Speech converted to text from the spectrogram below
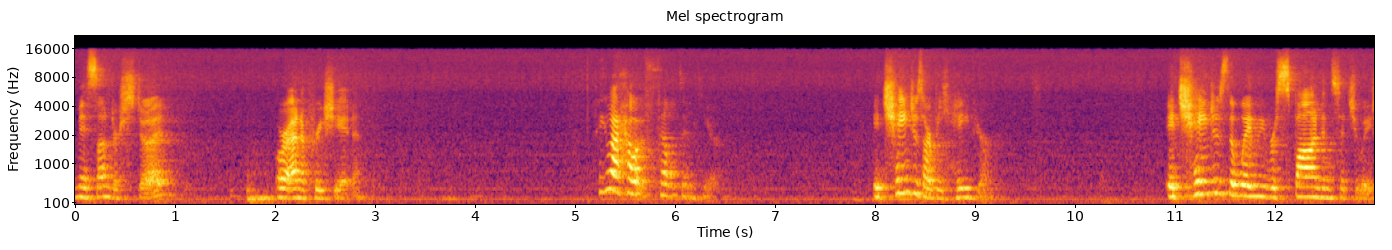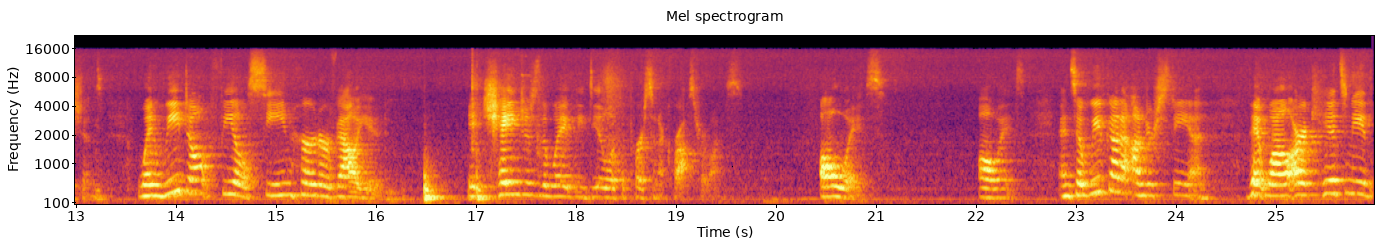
misunderstood, or unappreciated. Think about how it felt in here. It changes our behavior. It changes the way we respond in situations. When we don't feel seen, heard, or valued, it changes the way we deal with the person across from us. Always. Always. And so we've got to understand that while our kids need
